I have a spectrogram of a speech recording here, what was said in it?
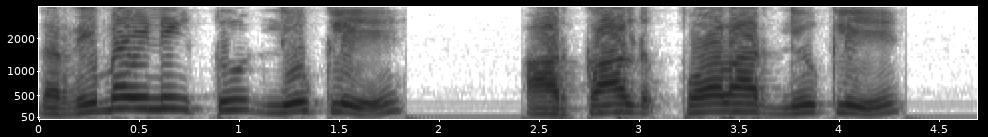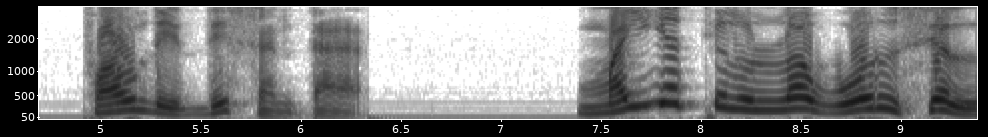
the remaining two nuclei are called polar nuclei found in the centre மையத்தில் உள்ள ஒரு செல்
